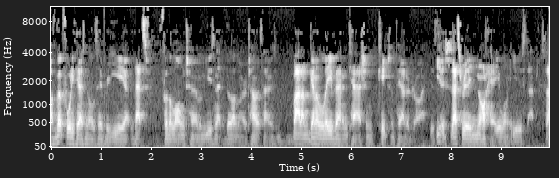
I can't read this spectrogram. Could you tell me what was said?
I've got forty thousand dollars every year. That's for the long term. I'm using that to build up my retirement savings, but I'm going to leave that in cash and keep some powder dry. It's- Yes. that's really not how you want to use that. So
